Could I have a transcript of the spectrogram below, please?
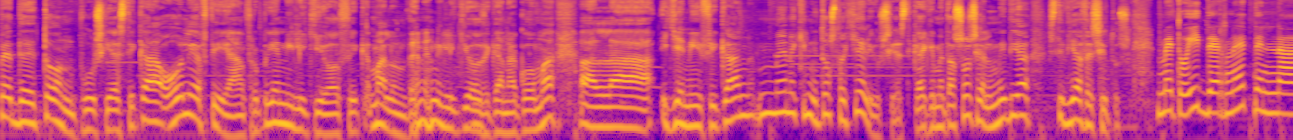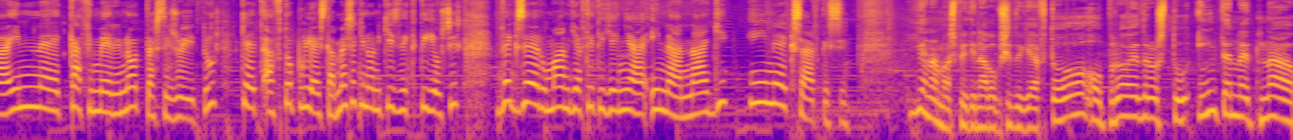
25 ετών που ουσιαστικά όλοι αυτοί οι άνθρωποι ενηλικιώθηκαν, μάλλον δεν ενηλικιώθηκαν ακόμα, αλλά γεννήθηκαν με ένα κινητό στο χέρι ουσιαστικά και με τα social media στη διάθεσή τους. Με το ίντερνετ να είναι καθημερινότητα στη ζωή τους και αυτό που λες, τα μέσα κοινωνικής δικτύωσης δεν ξέρουμε αν για αυτή τη γενιά είναι ανάγκη ή είναι εξάρτηση. Για να μας πει την άποψή του γι' αυτό, ο πρόεδρος του Internet Now,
